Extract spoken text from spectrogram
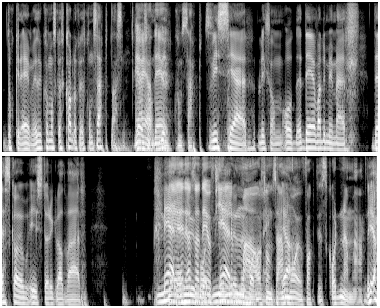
dere er mye Hva man skal kalle dere et konsept, nesten. Det Ja, ja, sånn, det er jo et konsept. vi ser liksom Og det, det er veldig mye mer Det skal jo i større grad være mer det, humor, altså, det er jo mer filmer og sånn, så jeg ja. må jo faktisk ordne meg. ja,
